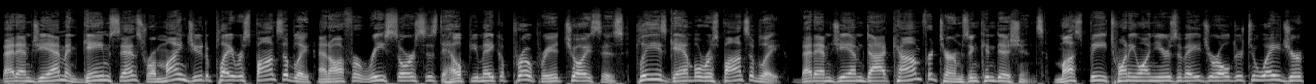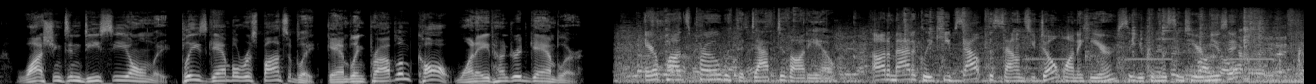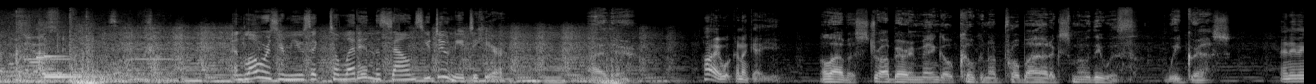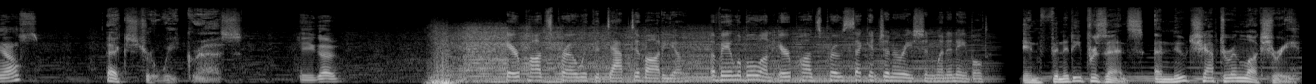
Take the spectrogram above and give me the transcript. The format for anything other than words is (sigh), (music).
BetMGM and GameSense remind you to play responsibly and offer resources to help you make appropriate choices. Please gamble responsibly. BetMGM.com for terms and conditions. Must be 21 years of age or older to wager. Washington, D.C. only. Please gamble responsibly. Gambling problem? Call 1 800 Gambler. AirPods Pro with adaptive audio automatically keeps out the sounds you don't want to hear so you can listen to your music and lowers your music to let in the sounds you do need to hear. Hi there. Hi, what can I get you? I'll have a strawberry mango coconut probiotic smoothie with wheatgrass. Anything else? Extra wheatgrass. Here you go. AirPods Pro with adaptive audio. Available on AirPods Pro second generation when enabled. Infiniti presents a new chapter in luxury,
